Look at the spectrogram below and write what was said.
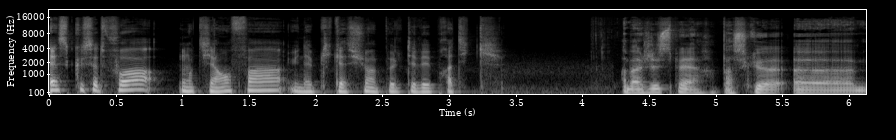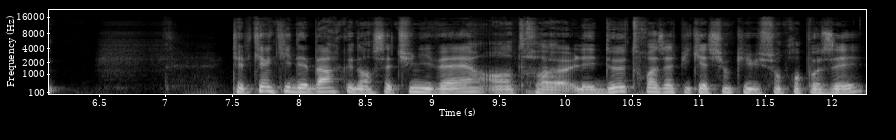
Est-ce que cette fois, on tient enfin une application Apple TV pratique? Ah bah j'espère, parce que euh, quelqu'un qui débarque dans cet univers entre les deux, trois applications qui lui sont proposées,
